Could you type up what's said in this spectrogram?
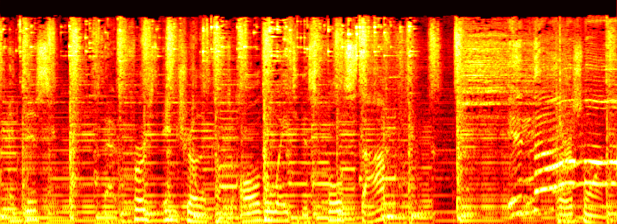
And this, that first intro that comes all the way to this full stop, First 1.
